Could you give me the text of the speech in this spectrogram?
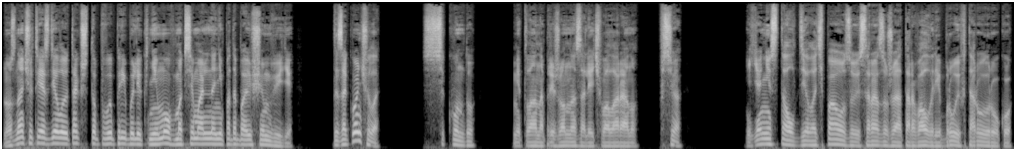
Но значит, я сделаю так, чтобы вы прибыли к нему в максимально неподобающем виде. Ты закончила?» «Секунду». Метла напряженно залечивала рану. «Все». Я не стал делать паузу и сразу же оторвал ребру и вторую руку.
